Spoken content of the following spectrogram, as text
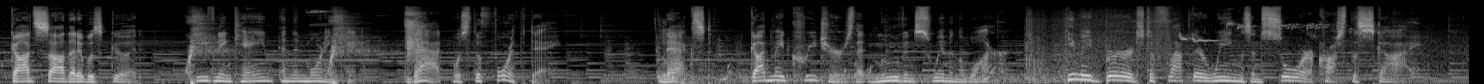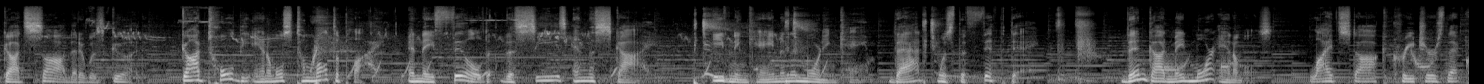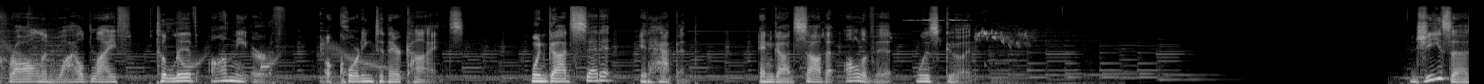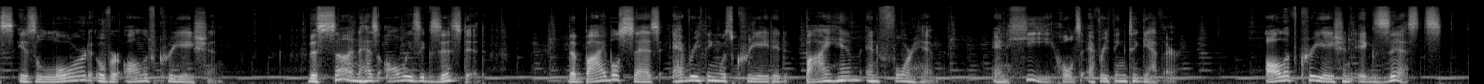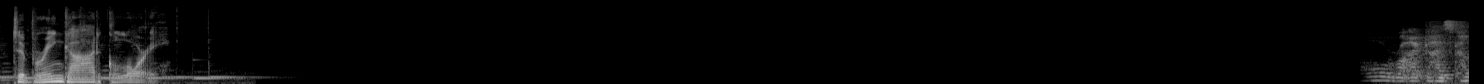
God saw that it was good. Evening came and then morning came. That was the fourth day. Next, God made creatures that move and swim in the water. He made birds to flap their wings and soar across the sky. God saw that it was good. God told the animals to multiply, and they filled the seas and the sky. Evening came and then morning came. That was the fifth day. Then God made more animals, livestock, creatures that crawl, and wildlife to live on the earth according to their kinds. When God said it, it happened and God saw that all of it was good. Jesus is Lord over all of creation. The Son has always existed. The Bible says everything was created by Him and for Him, and He holds everything together. All of creation exists to bring God glory.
